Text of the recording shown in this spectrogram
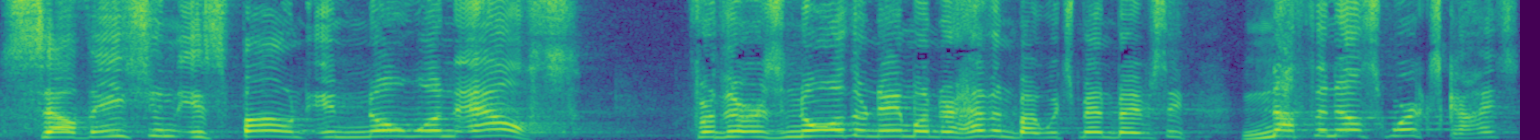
Salvation is found in no one else. For there is no other name under heaven by which men may be saved. Nothing else works, guys.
